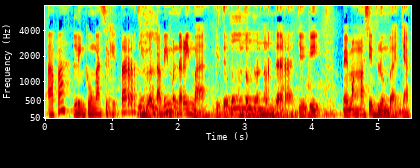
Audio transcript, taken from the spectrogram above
apa lingkungan sekitar juga Hmm. kami menerima gitu loh untuk donor darah. Jadi memang masih belum banyak.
